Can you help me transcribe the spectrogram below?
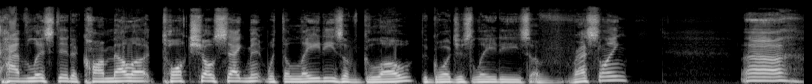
have listed a Carmella talk show segment with the ladies of Glow, the gorgeous ladies of wrestling. Uh,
